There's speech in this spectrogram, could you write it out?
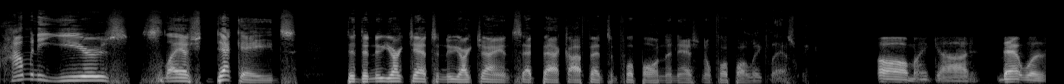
How many years slash decades did the New York Jets and New York Giants set back offensive football in the National Football League last week? Oh my God, that was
